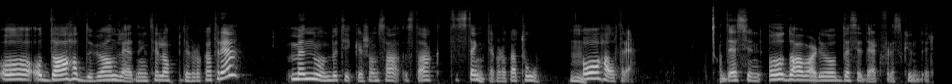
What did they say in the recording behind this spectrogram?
Og, og da hadde vi jo anledning til å åpne klokka tre. Men noen butikker som sagt stengte klokka to mm. og halv tre. og da var det jo desidert flest kunder.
